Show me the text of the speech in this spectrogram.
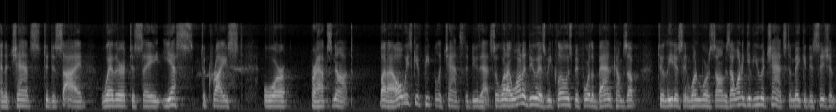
and a chance to decide whether to say yes to Christ or perhaps not but I always give people a chance to do that. So, what I want to do as we close before the band comes up to lead us in one more song is I want to give you a chance to make a decision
